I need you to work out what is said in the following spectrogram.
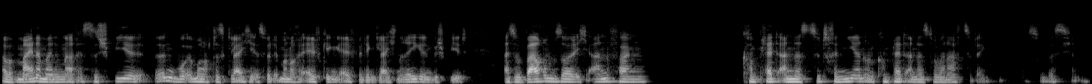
aber meiner Meinung nach ist das Spiel irgendwo immer noch das gleiche. Es wird immer noch 11 gegen 11 mit den gleichen Regeln gespielt. Also warum soll ich anfangen, komplett anders zu trainieren und komplett anders drüber nachzudenken? Das ist so ein bisschen.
